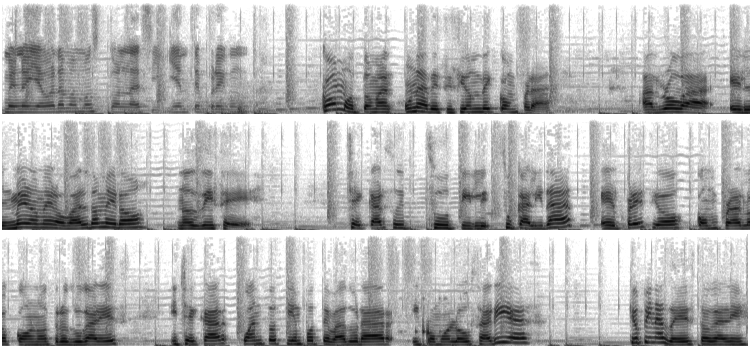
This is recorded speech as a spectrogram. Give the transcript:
Bueno, y ahora vamos con la siguiente pregunta. ¿Cómo toman una decisión de compra? Arroba el mero mero baldomero nos dice checar su, su, su calidad, el precio, comprarlo con otros lugares y checar cuánto tiempo te va a durar y cómo lo usarías. ¿Qué opinas de esto, Gali?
